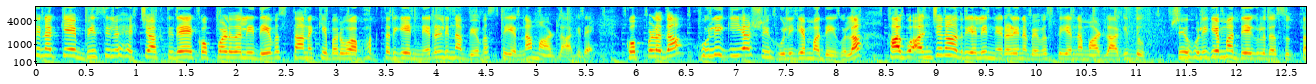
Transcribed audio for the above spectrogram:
ದಿನಕ್ಕೆ ಬಿಸಿಲು ಹೆಚ್ಚಾಗ್ತಿದೆ. ಕೊಪ್ಪಳದಲ್ಲಿ ದೇವಸ್ಥಾನಕ್ಕೆ ಬರುವ ಭಕ್ತರಿಗೆ ನೆರಳಿನ ವ್ಯವಸ್ಥೆಯನ್ನ ಮಾಡಲಾಗಿದೆ. ಕೊಪ್ಪಳದ ಹುಲಿಗಿಯ ಶ್ರೀ ಹುಲಿಗೆಮ್ಮ ದೇಗುಲ ಹಾಗೂ ಅಂಜನಾದ್ರಿಯಲ್ಲಿ ನೆರಳಿನ ವ್ಯವಸ್ಥೆಯನ್ನ ಮಾಡಲಾಗಿದ್ದು, ಶ್ರೀ ಹುಲಿಗೆಮ್ಮ ದೇಗುಲದ ಸುತ್ತ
